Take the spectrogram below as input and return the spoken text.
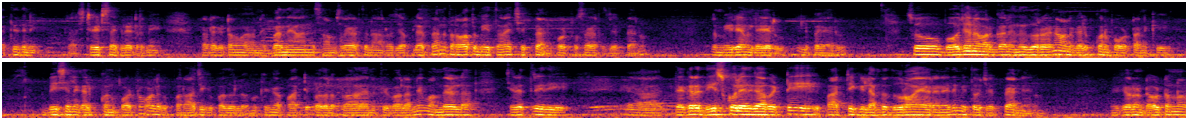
అతిథిని స్టేట్ సెక్రటరీని అడగటం ఇబ్బంది ఏమని సాంసరావు గారితో ఆ రోజు చెప్పలేకపోయాను తర్వాత మీతోనే చెప్పాను కోట ప్రసాద్ గారితో చెప్పాను. సో మీరేం లేరు వెళ్ళిపోయారు. సో బహుజన వర్గాలు ఎందుకు దూరమైనా వాళ్ళని కలుపుకొని పోవటానికి బీసీని కలుపుకొని పోవటం వాళ్ళకి రాజకీయ పదవులు ముఖ్యంగా పార్టీ పదవుల ప్రాధాన్యత ఇవ్వాలని వందేళ్ళ చరిత్ర ఇది దగ్గర తీసుకోలేదు కాబట్టి పార్టీకి వీళ్ళంత దూరం అయ్యారనేది మీతో చెప్పాను నేను. మీకు ఎవరైనా డౌట్ ఉన్న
